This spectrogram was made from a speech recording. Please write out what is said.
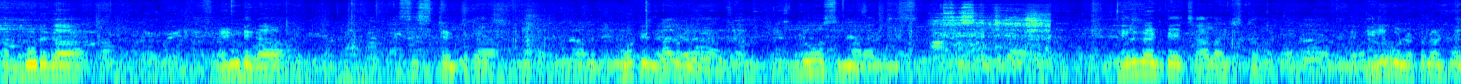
తమ్ముడుగా ఫ్రెండ్గా అసిస్టెంట్గా పోటీ నటుడుగా ఎన్నో సినిమాలు తెలుగు అంటే చాలా ఇష్టం. తెలుగు నటులు అంటే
